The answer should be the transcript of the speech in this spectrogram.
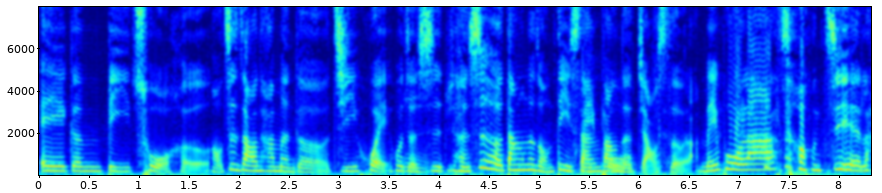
A 跟 B 撮合，好，制造他们的。机会，或者是很适合当那种第三方的角色啦，媒婆。啦，中介啦，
